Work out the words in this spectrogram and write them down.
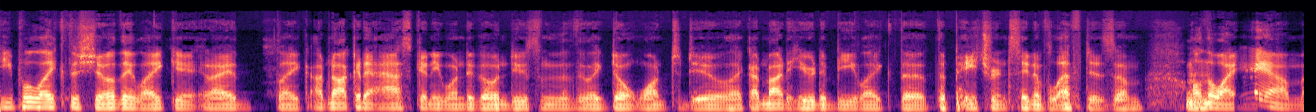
people like the show, they like it, and I like. I'm not going to ask anyone to go and do something that they like don't want to do. Like I'm not here to be like the the patron saint of leftism, mm-hmm. although I am.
